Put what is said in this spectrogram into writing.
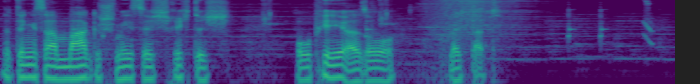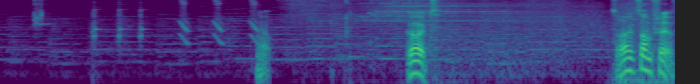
Das Ding ist ja magisch mäßig richtig OP, also vielleicht das. Gut. Zurück zum Schiff.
